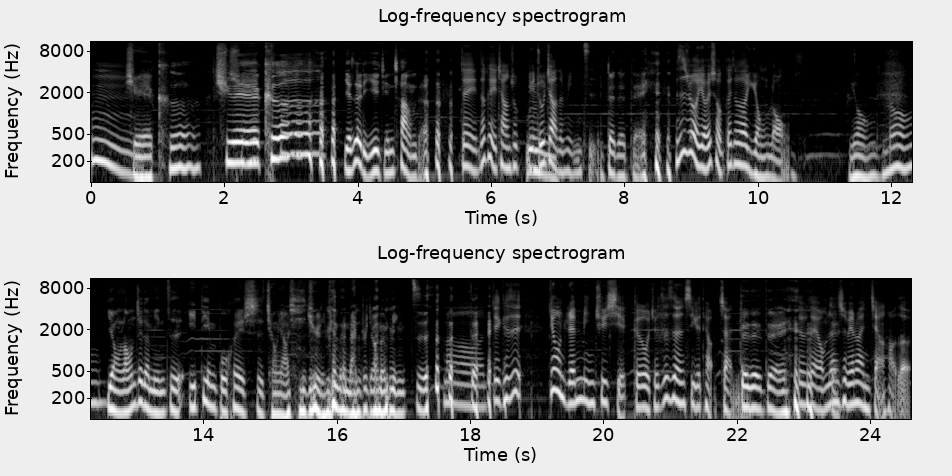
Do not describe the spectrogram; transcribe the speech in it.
嗯，雪珂，雪珂，也是李翊君唱的。对，都可以唱出女主角的名字。嗯、对对对。可是如果有一首歌叫做《永龙》。永龙，永龙这个名字一定不会是琼瑶戏剧里面的男主角的名字。哦，对，对，可是用人名去写歌，我觉得这真的是一个挑战。对对对，对不对？我们再随便乱讲好了。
